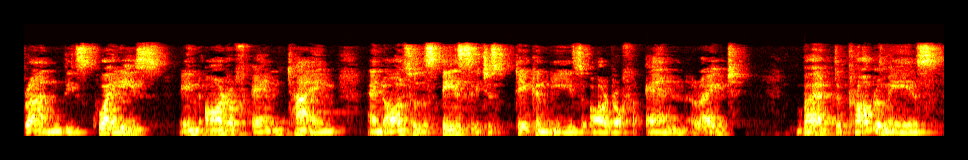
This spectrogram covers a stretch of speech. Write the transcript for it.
run these queries in order of n time and also the space which is taken is order of n, right? But the problem is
